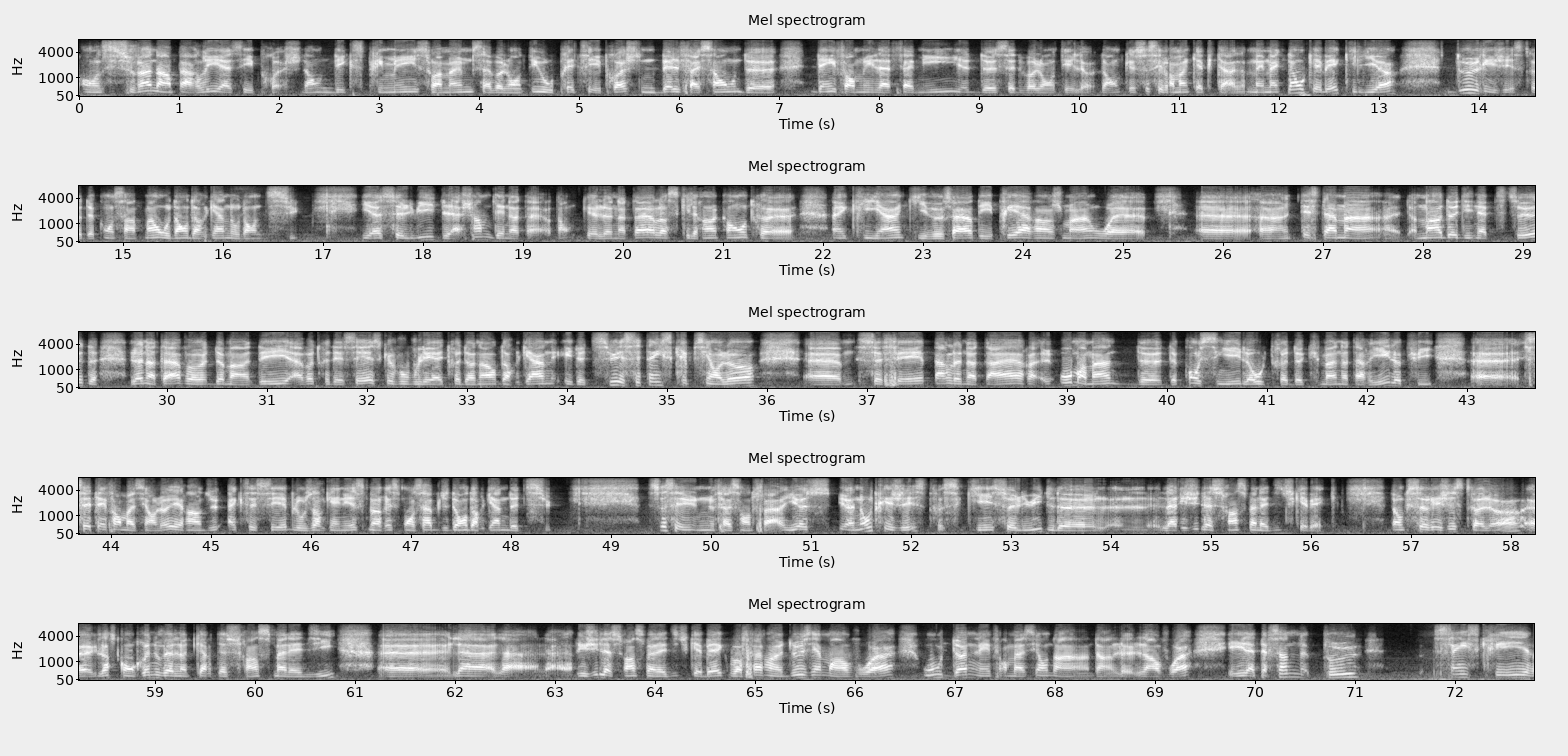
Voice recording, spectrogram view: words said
on dit souvent d'en parler à ses proches, donc d'exprimer soi-même sa volonté auprès de ses proches, une belle façon de d'informer la famille de cette volonté-là. Donc ça, c'est vraiment capital. Mais maintenant au Québec, il y a deux registres de consentement au don d'organes, au don de tissus. Il y a celui de la Chambre des notaires. Donc le notaire, lorsqu'il rencontre euh, un client qui veut faire des préarrangements ou euh, un testament, mandat d'inaptitude, le notaire va demander à votre décès, est-ce que vous voulez être donneur d'organes et de tissus? Et cette inscription-là euh, se fait par le notaire au moment de, consigner l'autre document notarié. Puis euh, cette information-là est rendue accessible aux organismes responsables du don d'organes de tissus. Ça, c'est une façon de faire. Il y, a, un autre registre, qui est celui de la Régie de l'assurance maladie du Québec. Donc, ce registre-là, euh, lorsqu'on renouvelle notre carte d'assurance maladie, euh, la, Régie de l'assurance maladie du Québec va faire un deuxième envoi ou donne l'information dans l'envoi et la personne peut s'inscrire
